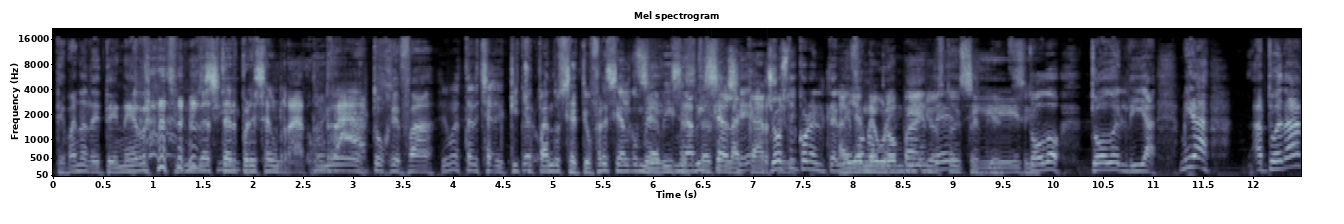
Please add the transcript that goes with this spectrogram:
Te van a detener. Sí, va a Sí, estar presa un rato. un yo- rato, jefa. Sí, voy a estar aquí Pero- chupando. Se te ofrece algo, me Sí, avisas. estás en la ¿eh? cárcel. Yo estoy con el Allá teléfono en Europa, pendiente. yo estoy pendiente. sí. todo, todo el día. Mira, a tu edad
